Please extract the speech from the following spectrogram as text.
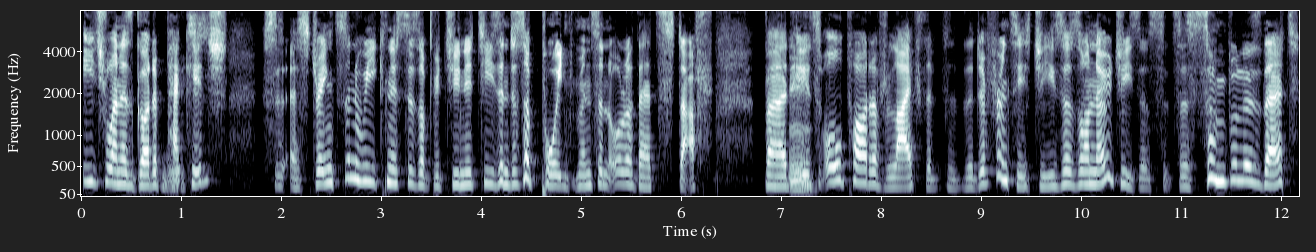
Each one has got a package. Yes. Uh, strengths and weaknesses, opportunities and disappointments, and all of that stuff. But mm. it's all part of life. The, the, difference is Jesus or no Jesus. It's as simple as that.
